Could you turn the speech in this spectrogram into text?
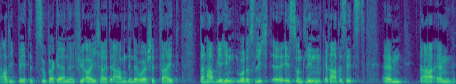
Adi betet super gerne für euch heute Abend in der Worship-Zeit. Dann haben wir hinten, wo das Licht äh, ist und Lynn gerade sitzt, ähm, da ähm,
